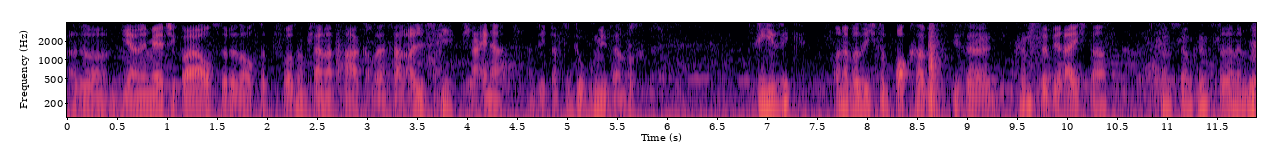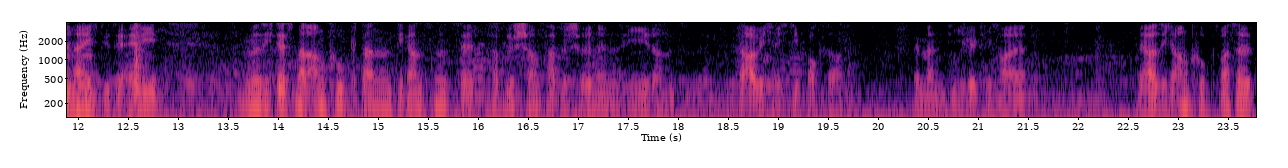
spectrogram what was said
Also die Animagic war ja auch so, dass auch davor so ein kleiner Park, aber es ist halt alles viel kleiner. Also ich glaube, die Dokumi ist einfach riesig. Und auf was ich so Bock habe, ist dieser Künstlerbereich da, Künstler und Künstlerinnenbereich, Mhm. diese Ellie. Wenn man sich das mal anguckt, dann die ganzen Self-Publisher und Publisherinnen sieht und da habe ich richtig Bock drauf. Wenn man die wirklich mal ja, sich anguckt, was halt,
